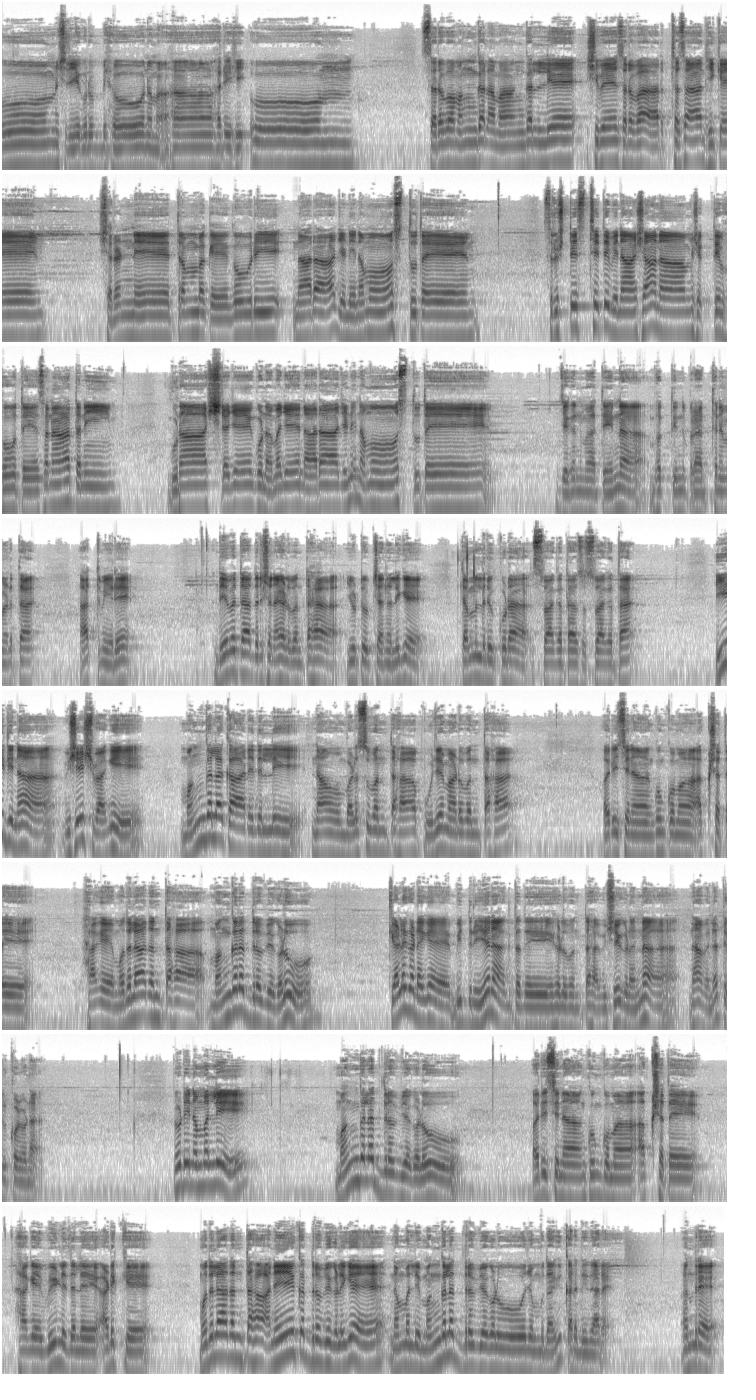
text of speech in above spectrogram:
ॐ श्रीगुरुभ्यो नमः हरिः ॐ सर्वमङ्गलमाङ्गल्ये शिवे सर्वार्थसाधिके शरण्ये त्र्यम्बके गौरी नारायणि नमोऽस्तु ते सृष्टिस्थितिविनाशानां शक्तिभूते सनातनी ಗುಣಾಶ್ರಜೆ ಗುಣಮಜೆ ನಾರಾಯಣಿ ನಮೋಸ್ತು ತೇ ಜಗನ್ಮಾತೆಯನ್ನು ಭಕ್ತಿಯಿಂದ ಪ್ರಾರ್ಥನೆ ಮಾಡ್ತಾ ಆತ್ಮೀಯರೇ ದೇವತಾ ದರ್ಶನ ಹೇಳುವಂತಹ ಯೂಟ್ಯೂಬ್ ಚಾನಲಿಗೆ ತಮ್ಮೆಲ್ಲರಿಗೂ ಕೂಡ ಸ್ವಾಗತ, ಸುಸ್ವಾಗತ. ಈ ದಿನ ವಿಶೇಷವಾಗಿ ಮಂಗಲ ಕಾರ್ಯದಲ್ಲಿ ನಾವು ಬಳಸುವಂತಹ, ಪೂಜೆ ಮಾಡುವಂತಹ ಅರಿಸಿನ ಕುಂಕುಮ, ಅಕ್ಷತೆ, ಹಾಗೆ ಮೊದಲಾದಂತಹ ಮಂಗಲ ದ್ರವ್ಯಗಳು ಕೆಳಗಡೆಗೆ ಬಿದ್ದರೆ ಏನಾಗ್ತದೆ ಹೇಳುವಂತಹ ವಿಷಯಗಳನ್ನು ನಾವೆಲ್ಲ ತಿಳ್ಕೊಳ್ಳೋಣ. ನೋಡಿ, ನಮ್ಮಲ್ಲಿ ಮಂಗಲ ದ್ರವ್ಯಗಳು ಅರಿಸಿನ ಕುಂಕುಮ, ಅಕ್ಷತೆ, ಹಾಗೆ ವೀಳ್ಯದೆಲೆ, ಅಡಿಕೆ ಮೊದಲಾದಂತಹ ಅನೇಕ ದ್ರವ್ಯಗಳಿಗೆ ನಮ್ಮಲ್ಲಿ ಮಂಗಲ ದ್ರವ್ಯಗಳು ಎಂಬುದಾಗಿ ಕರೆದಿದ್ದಾರೆ. ಅಂದರೆ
